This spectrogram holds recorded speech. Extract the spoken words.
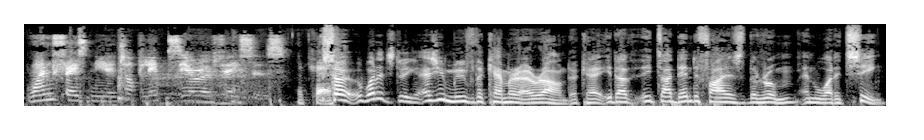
One face near top left, zero faces. Okay. So what it's doing, as you move the camera around, okay, it uh, it identifies the room and what it's seeing.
